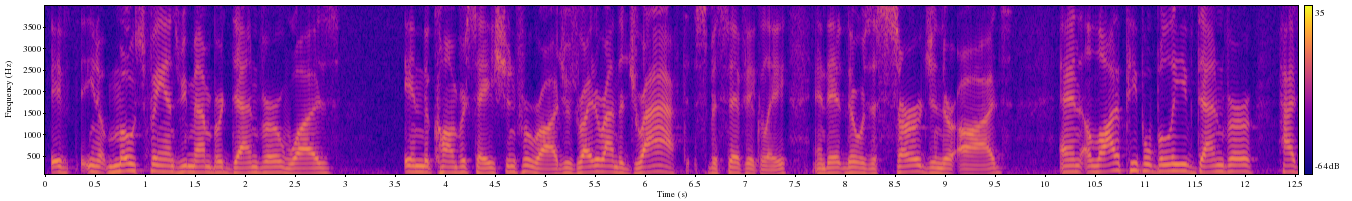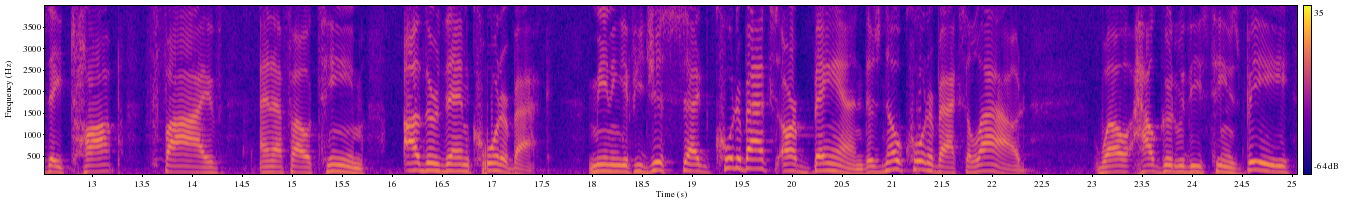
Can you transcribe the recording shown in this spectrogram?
if you know, most fans remember Denver was in the conversation for Rodgers right around the draft specifically, and there, there was a surge in their odds. And a lot of people believe Denver has a top five NFL team other than quarterback. Meaning, if you just said quarterbacks are banned, there's no quarterbacks allowed. Well, how good would these teams be?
